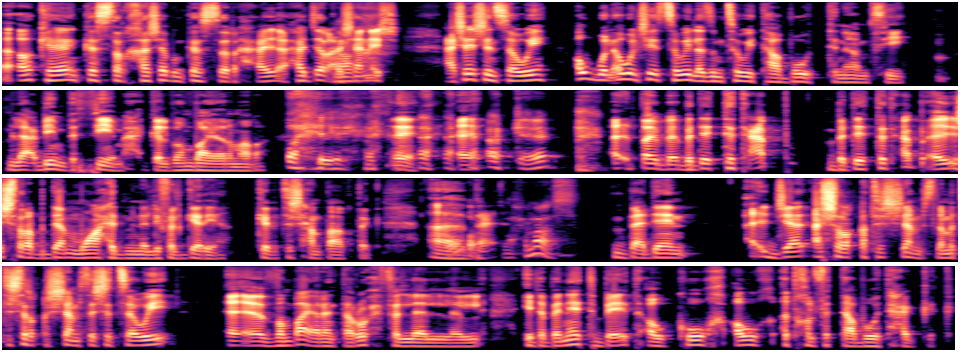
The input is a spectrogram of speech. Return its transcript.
okay نكسر خشب نكسر حجر عشان إيش؟ عشان إيش نسوي؟ أول أول شيء تسويه لازم تسوي تابوت تنام فيه. لاعبين بالثيم حق ال vampire مرة. طيب. إيه إيه. okay. طيب بديت تتعب؟ بديت تتعب؟ اشرب دم واحد من اللي في القرية كذا تشحن طاقتك. آه بع- حماس. بعدين جاء أشرقت الشمس. لما تشرق الشمس إيش تسوي؟ vampire انت روح في ال ال إذا بنيت بيت أو كوخ أو ادخل في التابوت حقك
